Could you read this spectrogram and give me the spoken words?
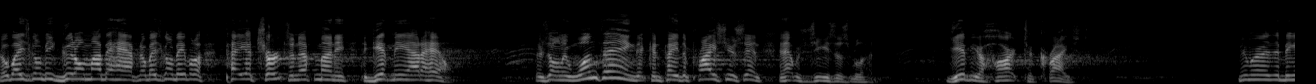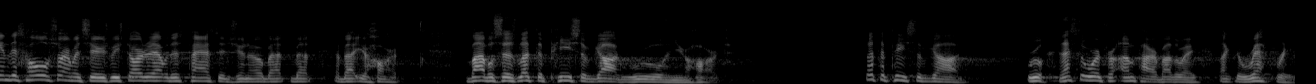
Nobody's going to be good on my behalf. Nobody's going to be able to pay a church enough money to get me out of hell. There's only one thing that can pay the price of your sin, and that was Jesus' blood. Give your heart to Christ. Remember at the beginning of this whole sermon series, we started out with this passage, you know, about, about, about your heart. The Bible says, let the peace of God rule in your heart. Let the peace of God rule. And that's the word for umpire, by the way, like the referee.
